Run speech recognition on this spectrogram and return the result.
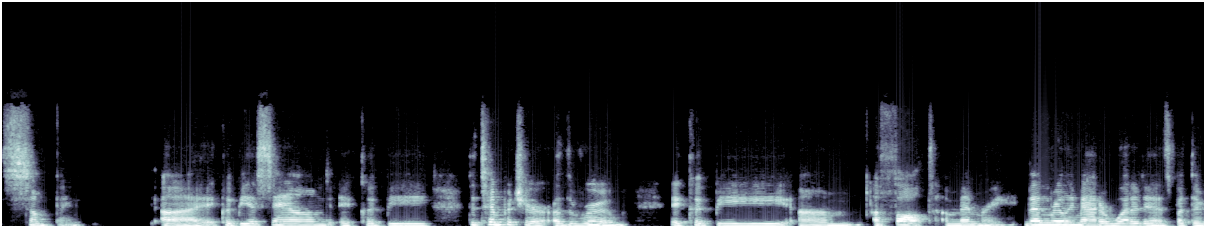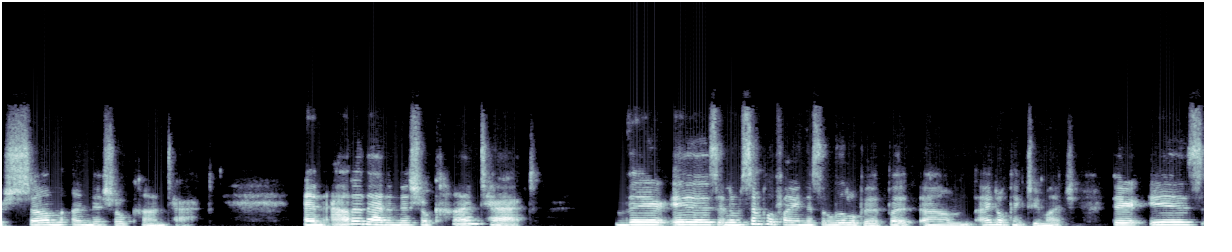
something. Uh, it could be a sound, it could be the temperature of the room, it could be um, a thought, a memory. Doesn't really matter what it is, but there's some initial contact. And out of that initial contact, there is, and I'm simplifying this a little bit, but um, I don't think too much. There is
